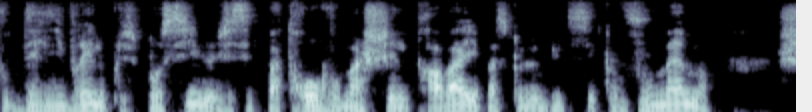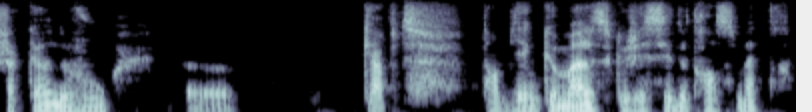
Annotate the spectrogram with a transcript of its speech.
vous délivrer le plus possible. J'essaie de pas trop vous mâcher le travail parce que le but c'est que vous-même, chacun de vous, euh, capte tant bien que mal ce que j'essaie de transmettre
